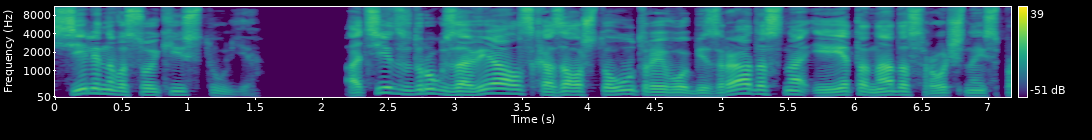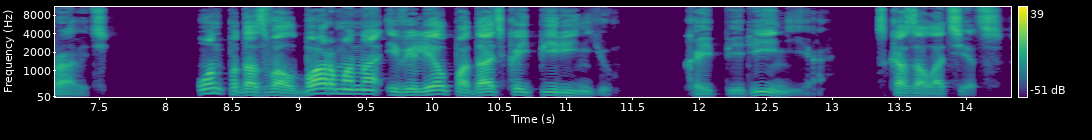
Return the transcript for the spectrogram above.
Сели на высокие стулья. Отец вдруг завял, сказал, что утро его безрадостно, и это надо срочно исправить. Он подозвал бармена и велел подать кайперинью. «Кайперинья», — сказал отец.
